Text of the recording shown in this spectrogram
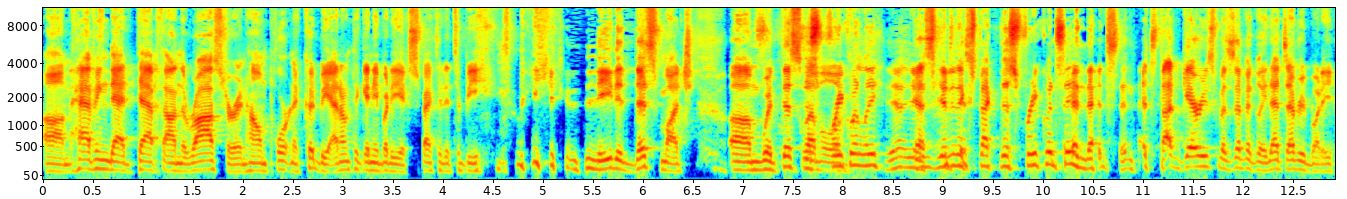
um, having that depth on the roster and how important it could be. I don't think anybody expected it to be, to be needed this much um, with this, this level frequently. Of, yeah, you, yes. you didn't expect this frequency, and that's and that's not Gary specifically. That's everybody.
